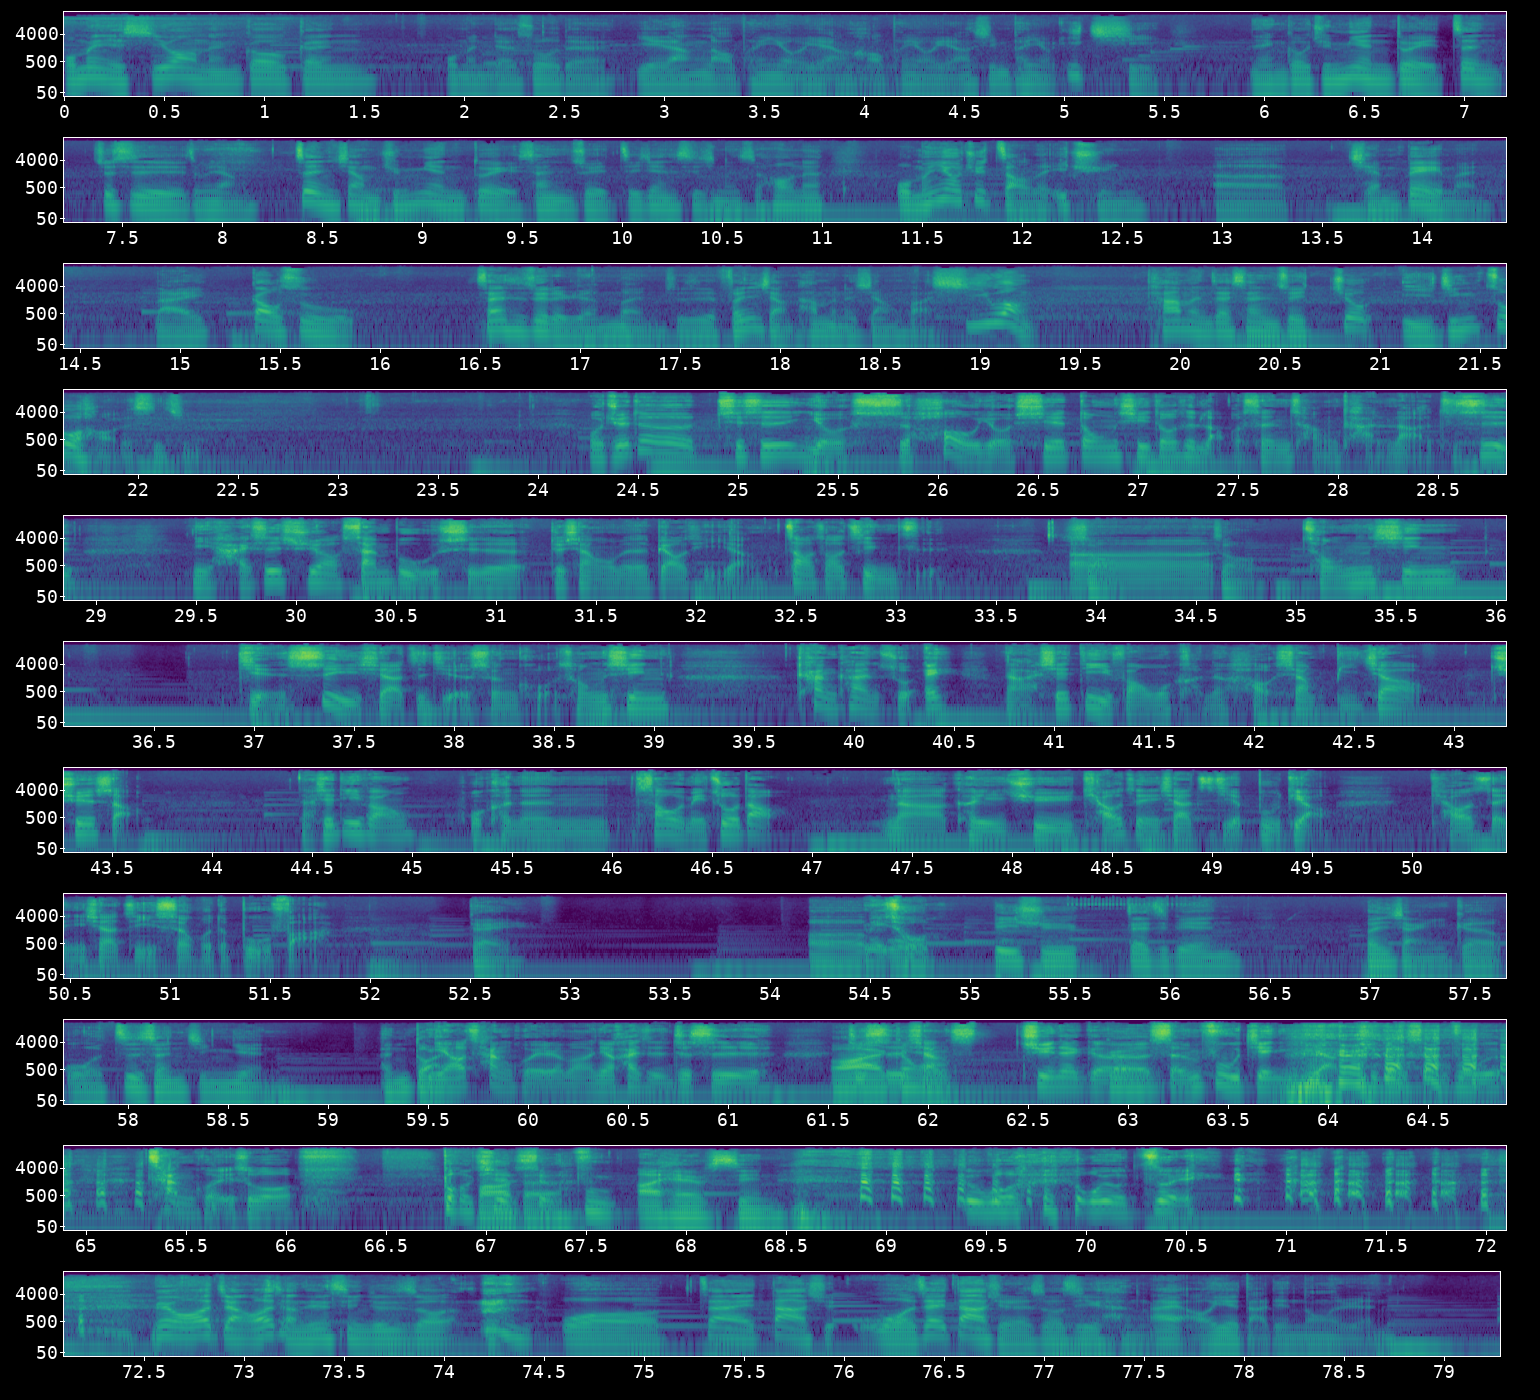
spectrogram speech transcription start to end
我们也希望能够跟我们的所有的野狼老朋友、野狼好朋友、野狼新朋友一起。能够去面对正，就是怎么讲，正向去面对三十岁这件事情的时候呢，我们又去找了一群呃前辈们来告诉三十岁的人们，就是分享他们的想法，希望他们在三十岁就已经做好的事情。我觉得其实有时候有些东西都是老生常谈啦，只是你还是需要三不五时的，就像我们的标题一样，照照镜子，呃，重新检视一下自己的生活，重新看看说，哎，哪些地方我可能好像比较缺少，哪些地方我可能稍微没做到，那可以去调整一下自己的步调，调整一下自己生活的步伐，对。呃，没错，必须在这边分享一个我自身经验，很短。你要忏悔了吗？你要开始就是就是像去那个神父间一样，去跟神父忏悔说：“ 抱歉，神父，I have sinned，我 我有罪。”没有，我要讲我要讲这件事情，就是说 我在大学我在大学的时候是一个很爱熬夜打电动的人，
